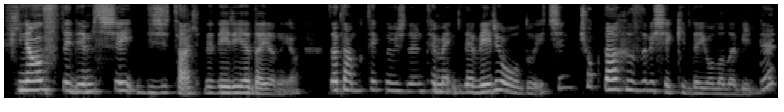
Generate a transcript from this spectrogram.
finans dediğimiz şey dijital ve veriye dayanıyor. Zaten bu teknolojilerin temeli de veri olduğu için çok daha hızlı bir şekilde yol alabildi.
